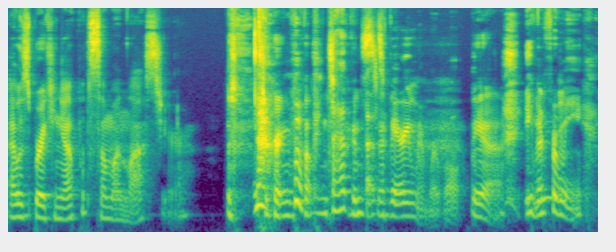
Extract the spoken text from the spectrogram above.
I was breaking up with someone last year during That- that's very memorable, yeah. even for me.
